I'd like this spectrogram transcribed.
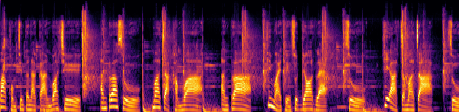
มากๆ ผมจินตนาการว่าชื่อ อันตราสูมาจากคำว่า อันตราที่หมายถึงสุดยอดและ สู่ ที่อาจจะมาจาก สู่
